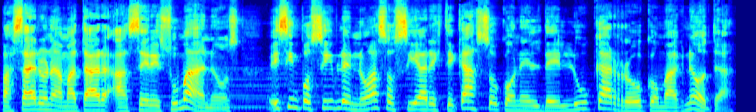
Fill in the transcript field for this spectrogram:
pasaron a matar a seres humanos, Es imposible no asociar este caso con el de Luca Rocco Magnota.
